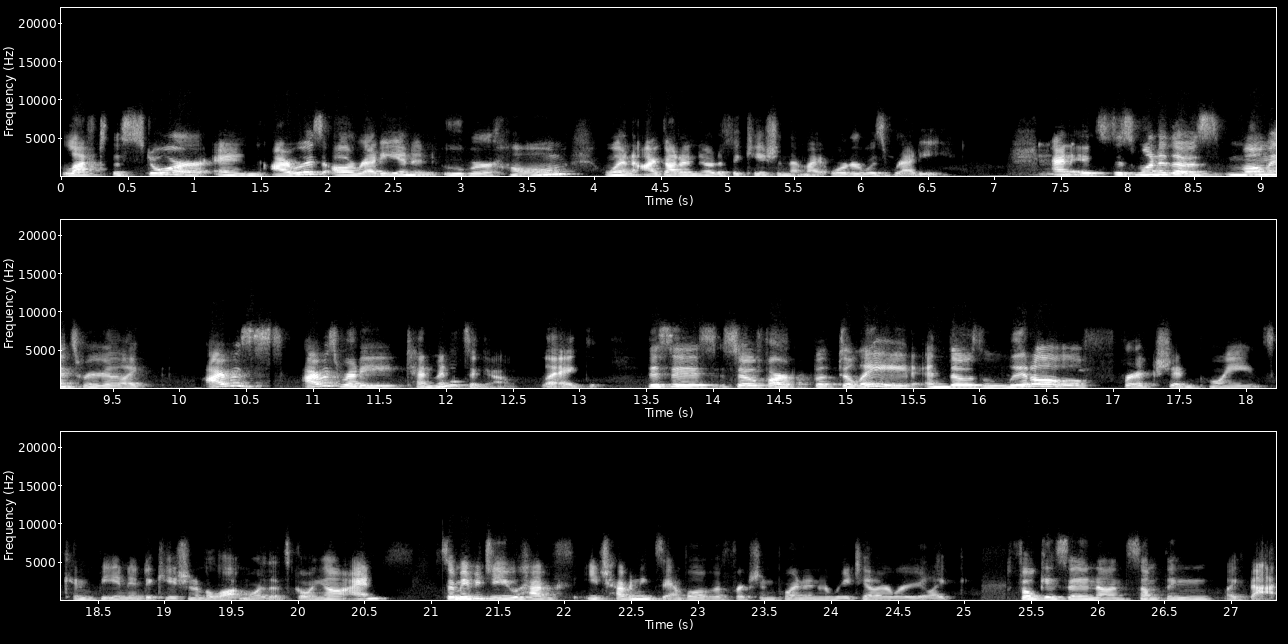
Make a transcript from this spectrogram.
left the store, and I was already in an Uber home when I got a notification that my order was ready. And it's just one of those moments where you're like, I was I was ready 10 minutes ago. Like this is so far but delayed and those little friction points can be an indication of a lot more that's going on so maybe do you have each have an example of a friction point in a retailer where you're like focus in on something like that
